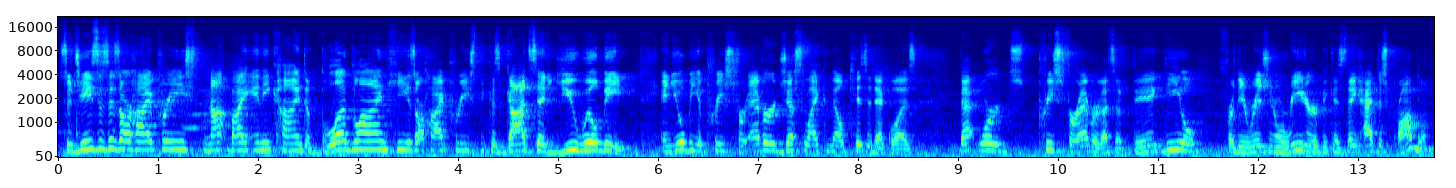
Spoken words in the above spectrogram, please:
So Jesus is our high priest, not by any kind of bloodline. He is our high priest because God said, You will be, and you'll be a priest forever, just like Melchizedek was. That word priest forever, that's a big deal for the original reader because they had this problem.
